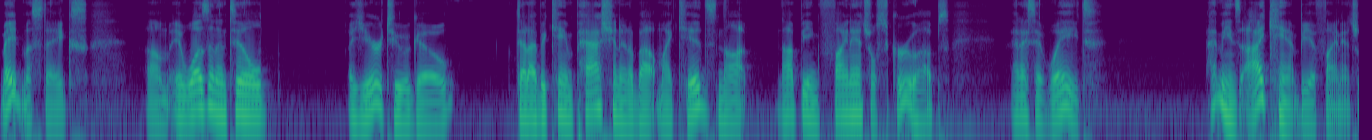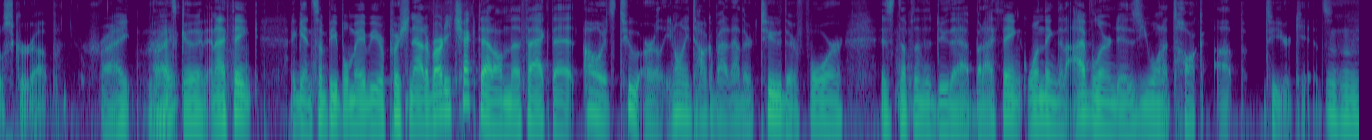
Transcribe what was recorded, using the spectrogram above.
made mistakes. Um, it wasn't until a year or two ago that I became passionate about my kids not not being financial screw ups. And I said, wait, that means I can't be a financial screw up. Right. That's good. And I think again, some people maybe are pushing out. I've already checked out on the fact that oh, it's too early. You only talk about they're two, they're four. It's something to do that. But I think one thing that I've learned is you want to talk up to your kids. Mm-hmm.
